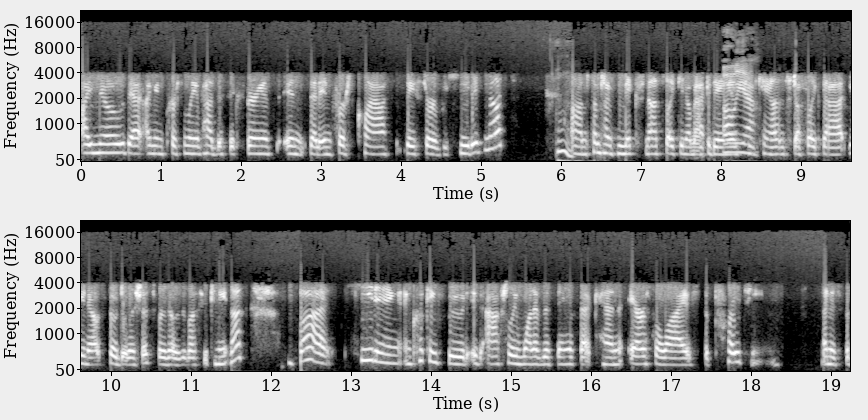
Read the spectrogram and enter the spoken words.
I know that. I mean, personally, I've had this experience in that in first class they serve heated nuts. Um, sometimes mixed nuts, like you know macadamia, Oh, yeah. pecans, stuff like that. You know, so delicious for those of us who can eat nuts. But heating and cooking food is actually one of the things that can aerosolize the proteins, and it's the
